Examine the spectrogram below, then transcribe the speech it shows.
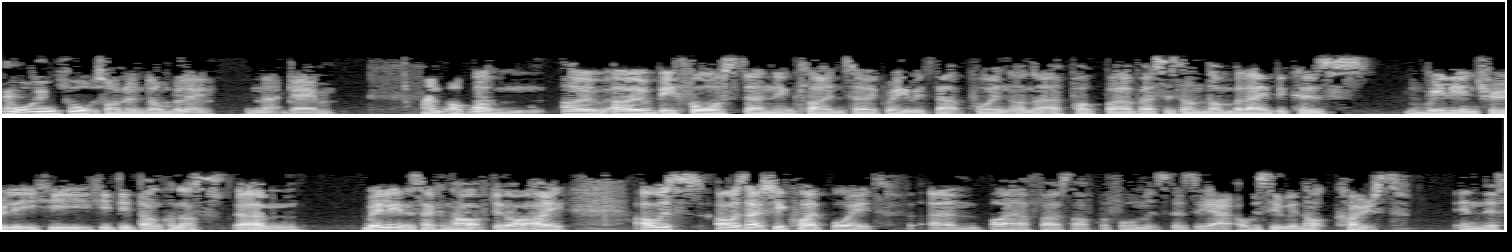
What were your thoughts on Ndombele in that game? And Pogba. Um, I I would be forced and inclined to agree with that point on uh, Pogba versus Ndombele because really and truly he he did dunk on us. Um, mainly in the second half. Do you know what I I was I was actually quite buoyed um, by our first half performance because yeah, obviously we're not coached in this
